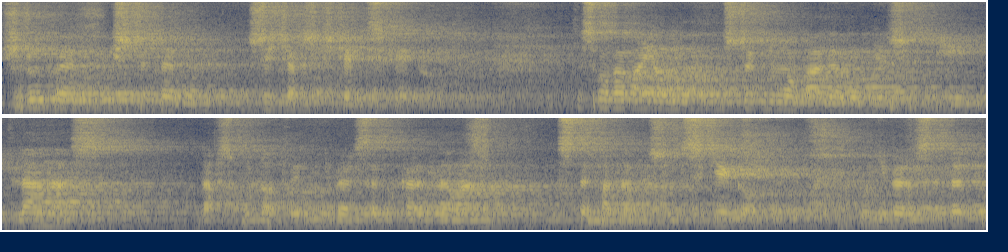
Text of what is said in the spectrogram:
źródłem i szczytem życia chrześcijańskiego. Te słowa mają szczególną wagę również i dla nas, dla wspólnoty Uniwersytetu Kardynała Stefana Wyszyńskiego, Uniwersytetu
